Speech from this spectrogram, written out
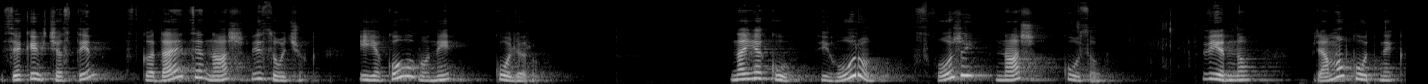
з яких частин складається наш візочок і якого вони кольору. На яку фігуру схожий наш кузов? Вірно, прямокутник.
